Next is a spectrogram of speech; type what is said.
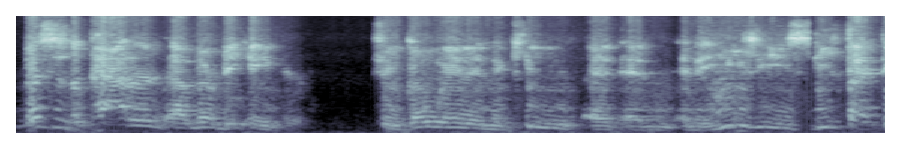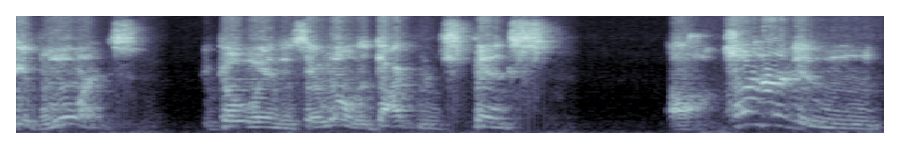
This is the pattern of their behavior to go in and accuse and, and, and they use these defective warrants to go in and say, well, the doctor dispensed a hundred and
